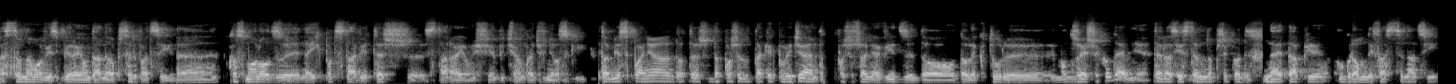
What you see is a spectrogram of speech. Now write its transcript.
Astronomowie zbierają dane obserwacyjne, kosmolodzy na ich podstawie też starają się wyciągać wnioski. Natomiast Pania do, też do, tak jak powiedziałem, do poszerzania wiedzy, do, do lektury mądrzejszych ode mnie. Teraz jestem na przykład na etapie ogromnej fascynacji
